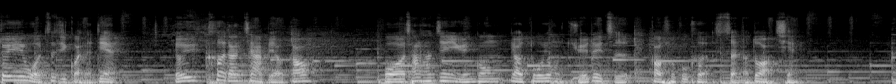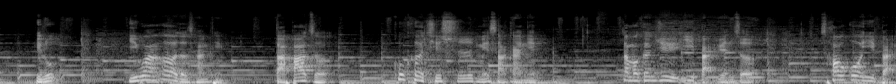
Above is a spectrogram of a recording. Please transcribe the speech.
对于我自己管的店。由于客单价比较高，我常常建议员工要多用绝对值告诉顾客省了多少钱。比如一万二的产品打八折，顾客其实没啥概念。那么根据一百原则，超过一百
